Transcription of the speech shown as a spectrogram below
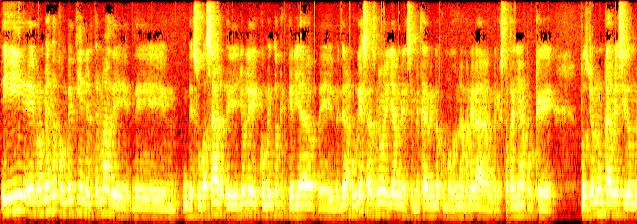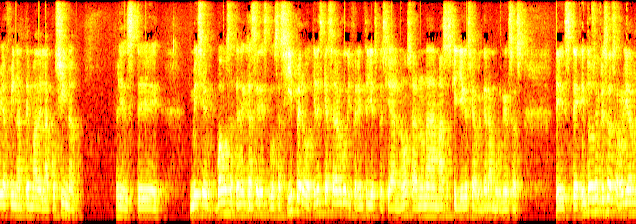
Y eh, bromeando con Betty en el tema de, de, su bazar, yo le comento que quería vender hamburguesas, ¿no? Ella me, se me queda viendo como de una manera extraña porque pues yo nunca había sido muy afín al tema de la cocina. Este, me dice, vamos a tener que hacer esto, o sea, sí, pero tienes que hacer algo diferente y especial, ¿no? O sea, no nada más es que llegues a vender hamburguesas. Este, entonces empiezo a desarrollar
